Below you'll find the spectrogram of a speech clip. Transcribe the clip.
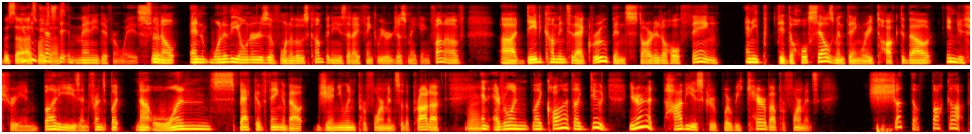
but so you that's can test it in many different ways Sure. you know and one of the owners of one of those companies that i think we were just making fun of uh, did come into that group and started a whole thing And he did the whole salesman thing where he talked about industry and buddies and friends, but not one speck of thing about genuine performance of the product. Right. And everyone like calling out like, dude, you're in a hobbyist group where we care about performance. Shut the fuck up.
